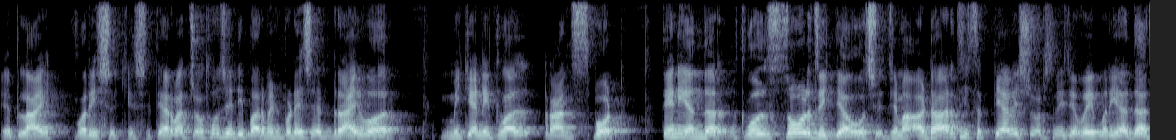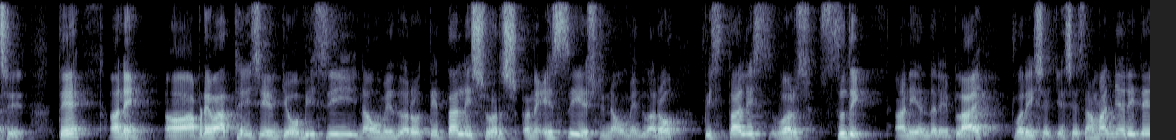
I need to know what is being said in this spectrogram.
એપ્લાય કરી શકે છે. ત્યારબાદ ચોથો જે ડિપાર્ટમેન્ટ પડે છે ડ્રાઈવર મિકેનિકલ ટ્રાન્સપોર્ટ તેની અંદર કુલ સોળ જગ્યાઓ છે, જેમાં અઢારથી સત્યાવીસ વર્ષની જે વયમર્યાદા છે તે અને આપણે વાત થઈ છે એમ કે ઓબીસીના ઉમેદવારો તેતાલીસ વર્ષ અને એસસી, એસટીના ઉમેદવારો પિસ્તાલીસ વર્ષ સુધી આની અંદર એપ્લાય કરી શકે છે. સામાન્ય રીતે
